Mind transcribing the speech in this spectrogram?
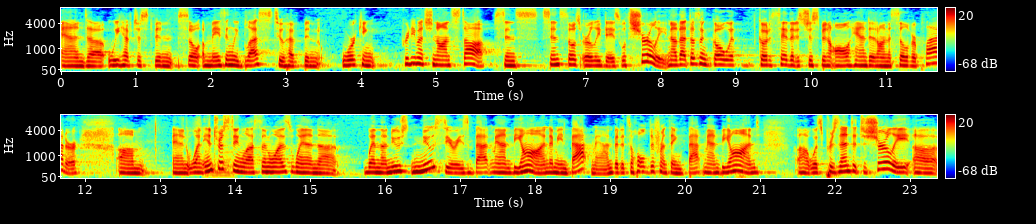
and uh, we have just been so amazingly blessed to have been working pretty much nonstop since since those early days with Shirley. Now that doesn't go with go to say that it's just been all handed on a silver platter. Um, and one interesting lesson was when uh, when the new new series Batman Beyond, I mean Batman, but it's a whole different thing. Batman Beyond. Uh, was presented to Shirley. Uh,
